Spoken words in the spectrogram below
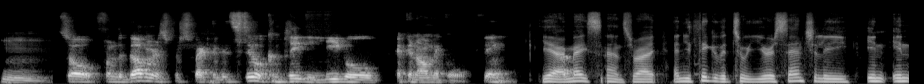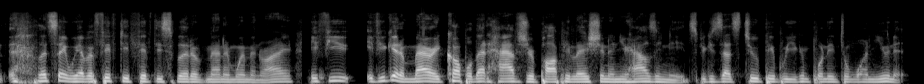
Hmm. うん。So from the government's perspective, it's still a completely legal, economical thing. Yeah, it makes sense, right? And you think of it too, you're essentially in in let's say we have a 50-50 split of men and women, right? If you if you get a married couple, that halves your population and your housing needs because that's two people you can put into one unit,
